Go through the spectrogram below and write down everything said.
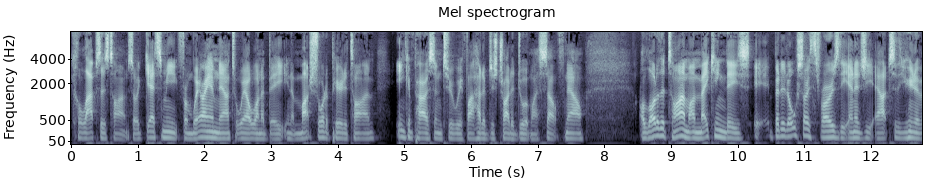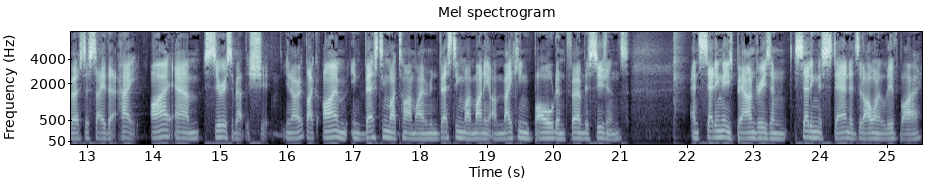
collapses time. So it gets me from where I am now to where I want to be in a much shorter period of time in comparison to if I had have just tried to do it myself. Now, a lot of the time I'm making these, eh, but it also throws the energy out to the universe to say that, hey, I am serious about this shit. You know, like I'm investing my time, I'm investing my money, I'm making bold and firm decisions and setting these boundaries and setting the standards that I want to live by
